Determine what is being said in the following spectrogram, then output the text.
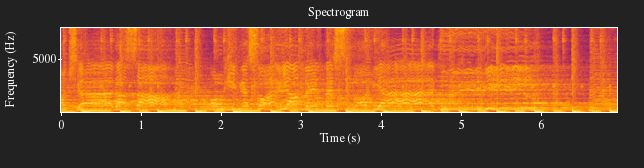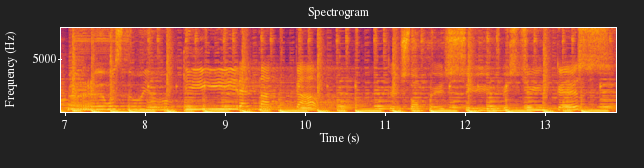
ei külmaks jääda saa, on hinges soe ja meeltes sulab jää, kuigi rõõmus tuju kiirelt nakkab. kes on pessimist siin, kes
